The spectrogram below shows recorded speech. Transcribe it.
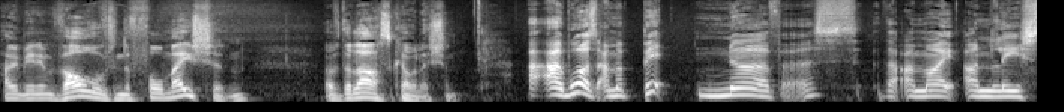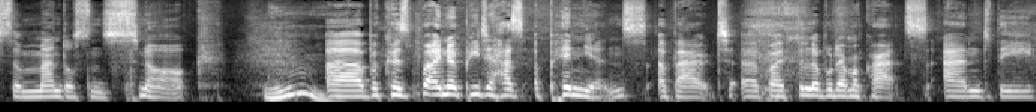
having been involved in the formation of the last coalition. I was. I'm a bit nervous that I might unleash some Mandelson snark. Uh, because I know Peter has opinions about uh, both the Liberal Democrats and the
